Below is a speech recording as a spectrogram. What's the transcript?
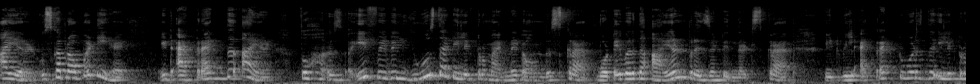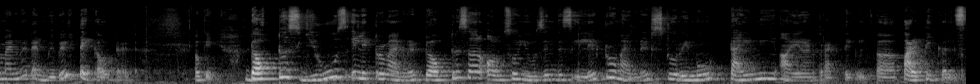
iron uska property hai it attract the iron so if we will use that electromagnet on the scrap whatever the iron present in that scrap it will attract towards the electromagnet and we will take out it okay doctors use electromagnet doctors are also using this electromagnets to remove tiny iron practical, uh, particles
